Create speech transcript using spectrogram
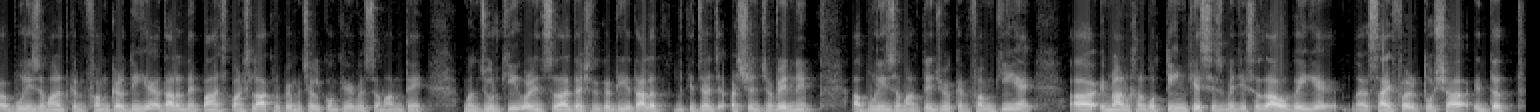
बुरी जमानत कन्फर्म कर दी है। अदालत ने पाँच पाँच लाख रुपए मुचलकों के एवज जमानतें मंजूर की और इंसदाद दहशत गर्दी अदालत के जज अरशद जवेद ने बुरी जमानतें जो है कन्फर्म की हैं। इमरान खान को तीन केसेस में जी सज़ा हो गई है साइफर, तोशा, इद्दत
